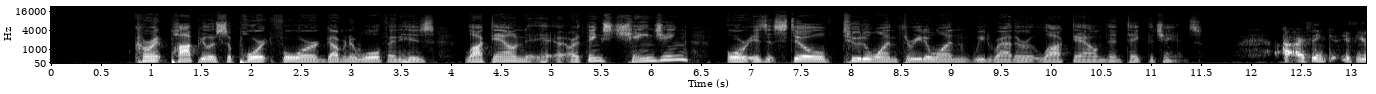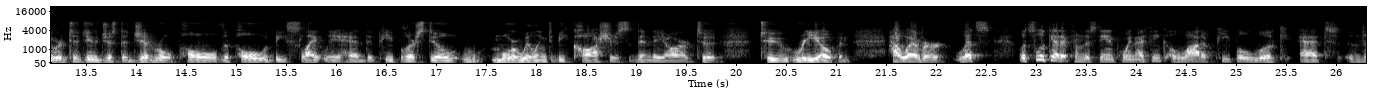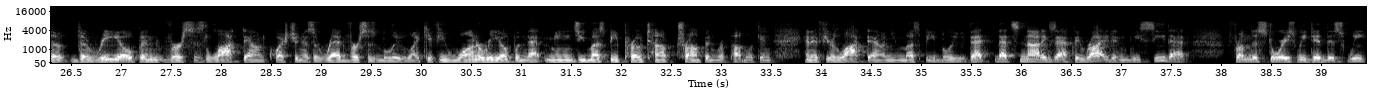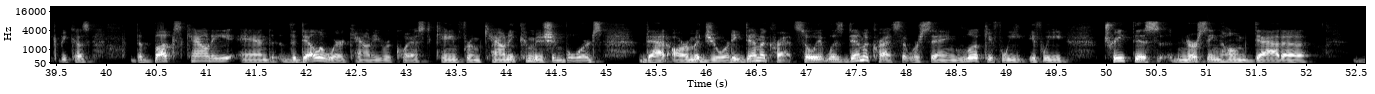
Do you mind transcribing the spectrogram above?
current popular support for Governor Wolf and his lockdown? Are things changing, or is it still two to one, three to one? We'd rather lock down than take the chance. I think if you were to do just a general poll, the poll would be slightly ahead that people are still more willing to be cautious than they are to to reopen. However, let's let's look at it from the standpoint. I think a lot of people look at the the reopen versus lockdown question as a red versus blue. Like if you want to reopen, that means you must be pro Trump and Republican, and if you're locked down, you must be blue. That that's not exactly right, and we see that from the stories we did this week because the Bucks County and the Delaware County request came from county commission boards that are majority Democrats. So it was Democrats that were saying, look, if we if we treat this nursing home data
